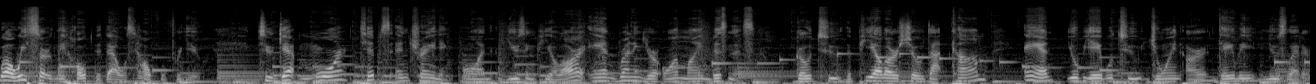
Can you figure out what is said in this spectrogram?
Well, we certainly hope that that was helpful for you. To get more tips and training on using PLR and running your online business, go to theplrshow.com and you'll be able to join our daily newsletter.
